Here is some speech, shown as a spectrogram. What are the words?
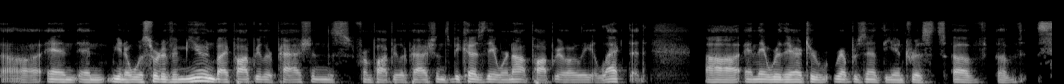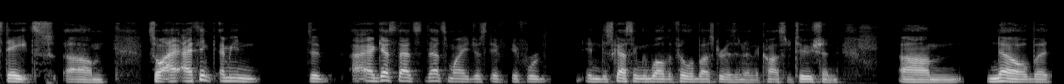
uh, and and you know was sort of immune by popular passions from popular passions because they were not popularly elected, uh, and they were there to represent the interests of of states. Um, so I, I think, I mean, to I guess that's that's my just if if we're in discussing well the filibuster isn't in the Constitution. Um, no, but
